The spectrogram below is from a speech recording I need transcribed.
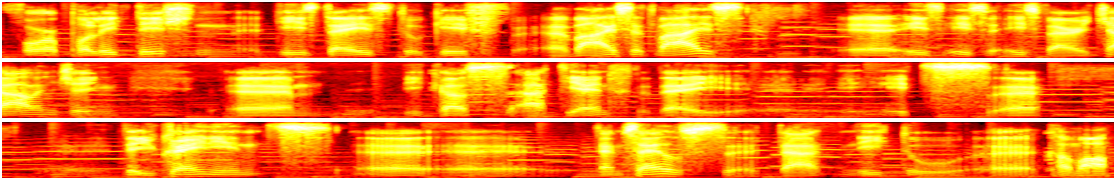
for a politician these days to give wise advice uh, is, is, is very challenging um, because at the end of the day, it's uh, the Ukrainians uh, uh, themselves that need to come up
